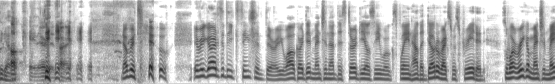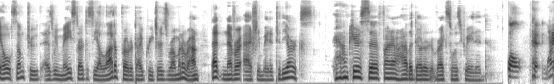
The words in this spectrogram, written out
to go. okay, there it is. All right. Number two, in regards to the extinction theory, Wildcard did mention that this third DLC will explain how the Dodo Rex was created. So what Rika mentioned may hold some truth, as we may start to see a lot of prototype creatures roaming around that never actually made it to the arks. Yeah, I'm curious to find out how the Dodo Rex was created. Well, one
